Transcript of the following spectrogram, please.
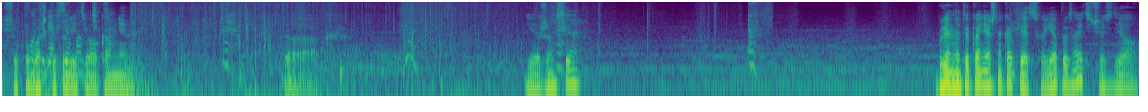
Еще по У башке прилетело камнями. Так. Держимся. Блин, это, конечно, капец. Я бы, знаете, что сделал?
